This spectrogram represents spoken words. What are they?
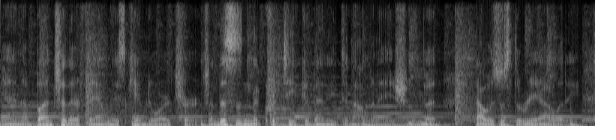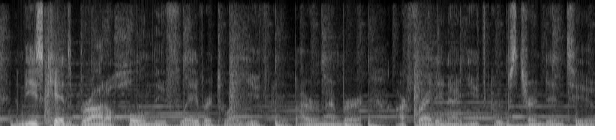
and a bunch of their families came to our church. And this isn't a critique of any denomination, mm-hmm. but that was just the reality. And these kids brought a whole new flavor to our youth group. I remember our Friday night youth groups turned into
